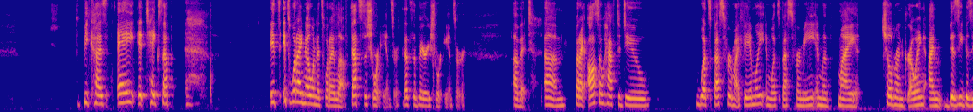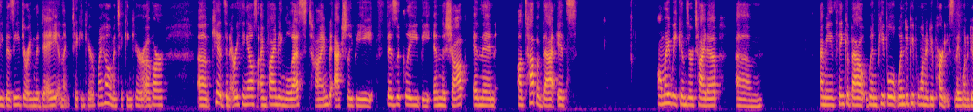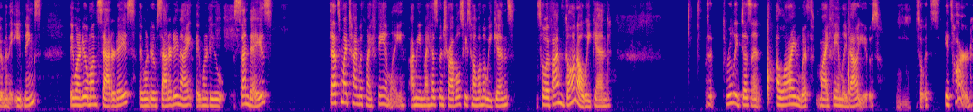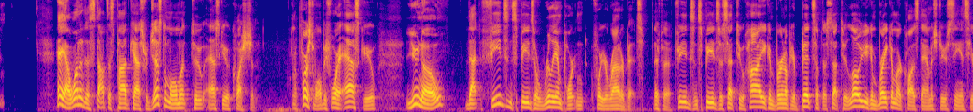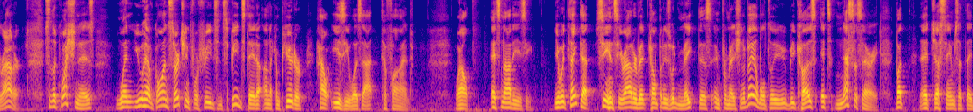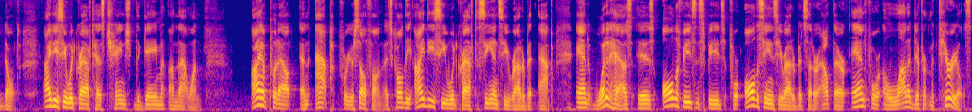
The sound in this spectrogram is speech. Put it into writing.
because a it takes up it's it's what I know and it's what I love. That's the short answer. That's the very short answer of it. Um, but I also have to do what's best for my family and what's best for me. And with my children growing, I'm busy, busy, busy during the day and then taking care of my home and taking care of our um, kids and everything else, I'm finding less time to actually be physically be in the shop. And then on top of that, it's all my weekends are tied up. Um, I mean, think about when people when do people want to do parties? They want to do them in the evenings. They want to do them on Saturdays. They want to do them Saturday night. They want to do Sundays. That's my time with my family. I mean, my husband travels, he's home on the weekends. So if I'm gone all weekend, that really doesn't align with my family values. Mm-hmm. So it's it's hard. Hey, I wanted to stop this podcast for just a moment to ask you a question. First of all, before I ask you, you know that feeds and speeds are really important for your router bits. If the feeds and speeds are set too high, you can burn up your bits. If they're set too low, you can break them or cause damage to your CNC router. So the question is, when you have gone searching for feeds and speeds data on a computer, how easy was that to find? Well, it's not easy. You would think that CNC router bit companies would make this information available to you because it's necessary, but it just seems that they don't. IDC Woodcraft has changed the game on that one. I have put out an app for your cell phone. It's called the IDC Woodcraft CNC Router Bit app. And what it has is all the feeds and speeds for all the CNC router bits that are out there and for a lot of different materials.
